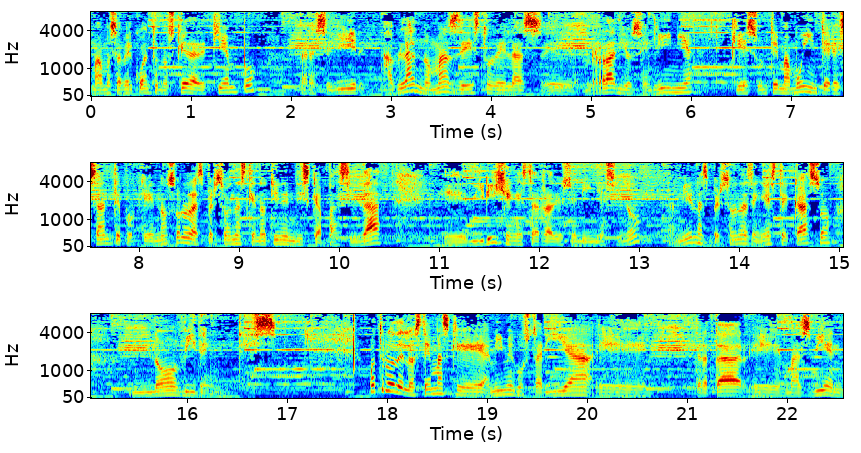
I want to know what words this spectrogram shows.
vamos a ver cuánto nos queda de tiempo para seguir hablando más de esto de las eh, radios en línea, que es un tema muy interesante porque no solo las personas que no tienen discapacidad eh, dirigen estas radios en línea, sino también las personas en este caso no videntes. Otro de los temas que a mí me gustaría eh, tratar eh, más bien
